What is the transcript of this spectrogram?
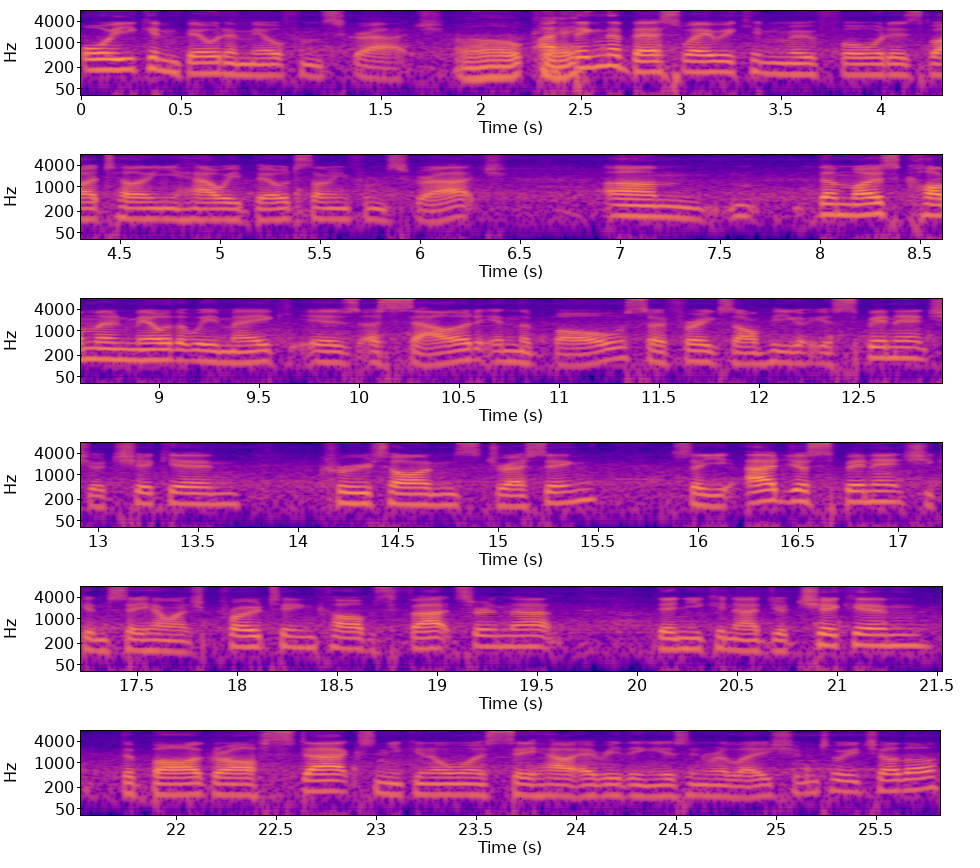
or you can build a meal from scratch. oh, okay. I think the best way we can move forward is by telling you how we build something from scratch. Um, the most common meal that we make is a salad in the bowl. So, for example, you got your spinach, your chicken, croutons, dressing. So you add your spinach. You can see how much protein, carbs, fats are in that. Then you can add your chicken. The bar graph stacks, and you can almost see how everything is in relation to each other.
